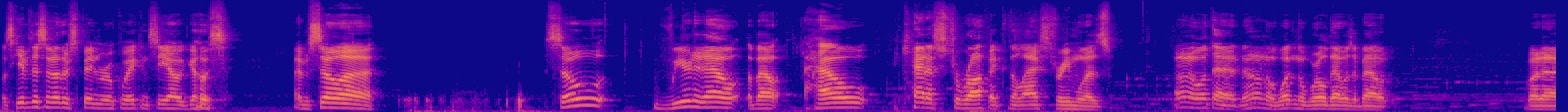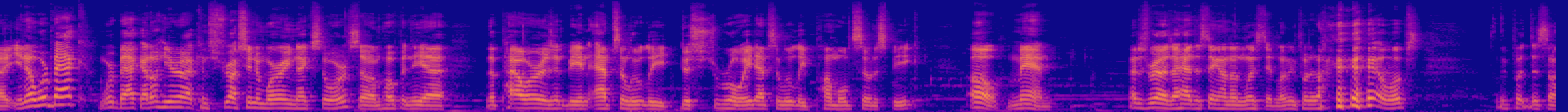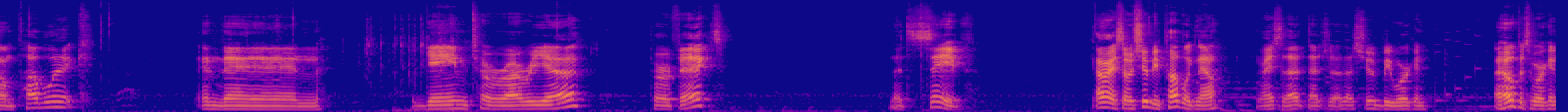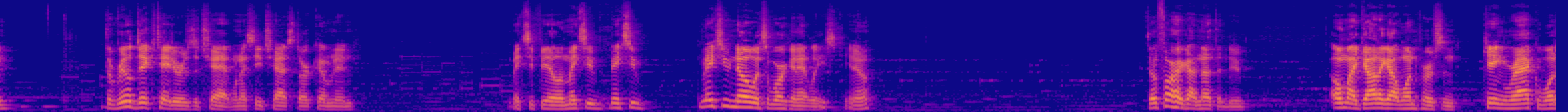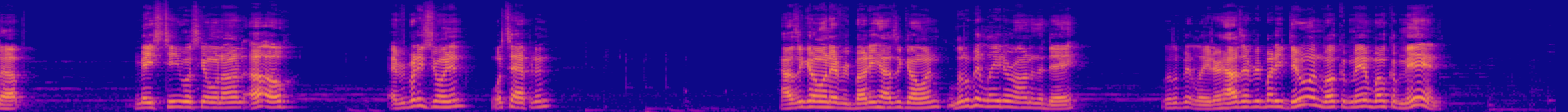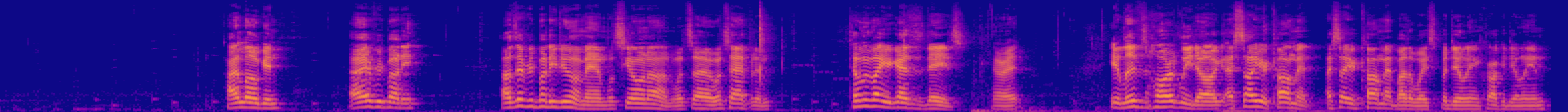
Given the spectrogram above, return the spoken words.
Let's give this another spin real quick and see how it goes. I'm so, uh, so weirded out about how catastrophic the last stream was. I don't know what that, I don't know what in the world that was about. But, uh, you know, we're back. We're back. I don't hear uh, construction and worrying next door, so I'm hoping the, uh, the power isn't being absolutely destroyed, absolutely pummeled, so to speak. Oh, man. I just realized I had this thing on unlisted. Let me put it on. Whoops. Me put this on public. And then game Terraria. Perfect. Let's save. Alright, so it should be public now. Alright, so that, that, that should be working. I hope it's working. The real dictator is the chat when I see chat start coming in. Makes you feel, it makes you, makes you, makes you know it's working at least, you know? So far I got nothing, dude. Oh my god, I got one person. King Rack, what up? Mace T, what's going on? Uh-oh. Everybody's joining. What's happening? How's it going, everybody? How's it going? A little bit later on in the day. A little bit later. How's everybody doing? Welcome in, welcome in. Hi, Logan. Hi, everybody. How's everybody doing, man? What's going on? What's uh, what's happening? Tell me about your guys' days. All right. He lives hardly, dog. I saw your comment. I saw your comment, by the way, Spadillion, Crocodilian.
